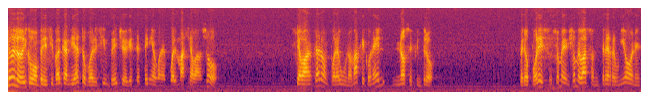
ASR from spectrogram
Yo lo doy como principal candidato por el simple hecho de que es el técnico con el cual más se avanzó. Si avanzaron por alguno más que con él, no se filtró. Pero por eso, yo me, yo me baso en tres reuniones,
